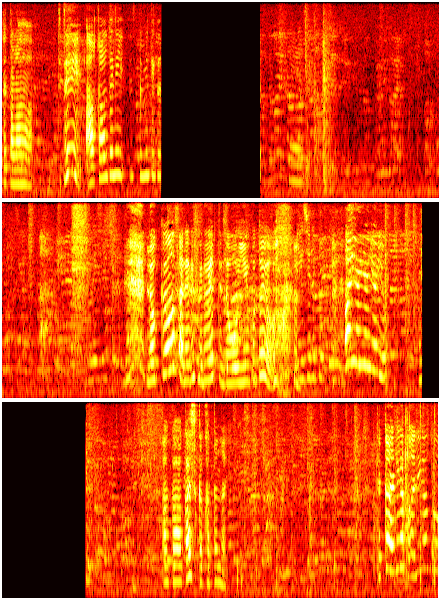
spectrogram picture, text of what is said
だからぜひ赤赤にしてみてください。ロックオンされる震えってどういうことよ。あいやいやいやいや赤赤しか勝たない。結果ありがとうありがとう。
